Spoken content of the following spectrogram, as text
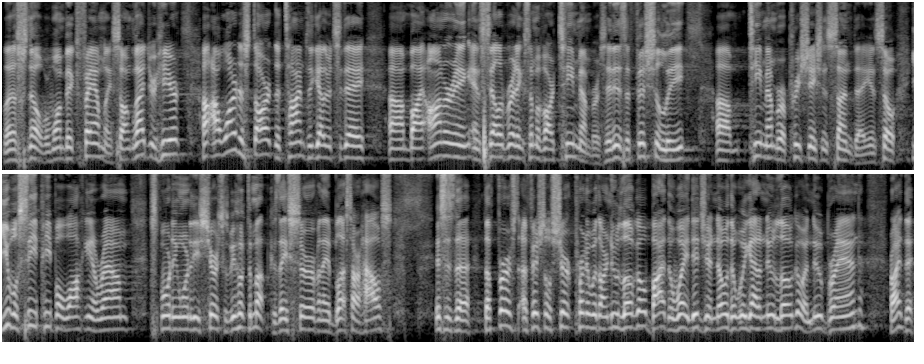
Let us know. We're one big family. So I'm glad you're here. I wanted to start the time together today um, by honoring and celebrating some of our team members. It is officially um, Team Member Appreciation Sunday. And so you will see people walking around sporting one of these shirts because we hooked them up because they serve and they bless our house. This is the, the first official shirt printed with our new logo. By the way, did you know that we got a new logo, a new brand? Right? The,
